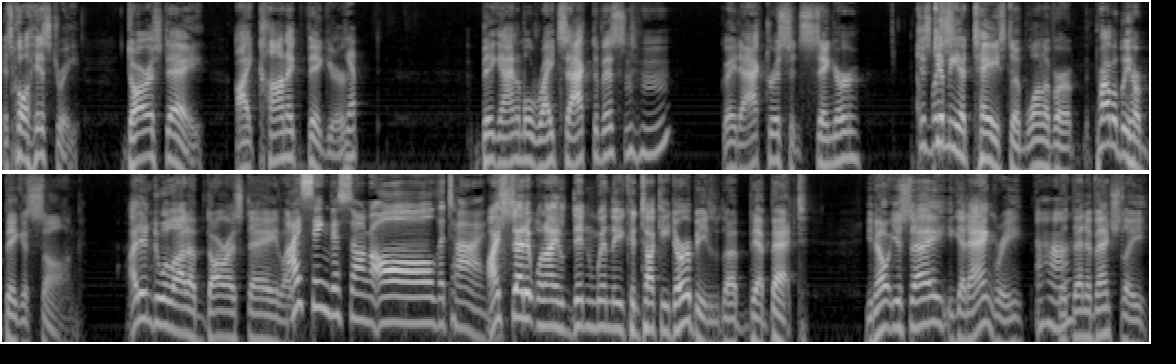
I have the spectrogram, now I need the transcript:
It's called History. Doris Day, iconic figure. Yep. Big animal rights activist. Mm-hmm. Great actress and singer. Just Was give she- me a taste of one of her, probably her biggest song. I didn't do a lot of Doris Day. Like I sing this song all the time. I said it when I didn't win the Kentucky Derby uh, bet. You know what you say? You get angry, Uh-huh. but then eventually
